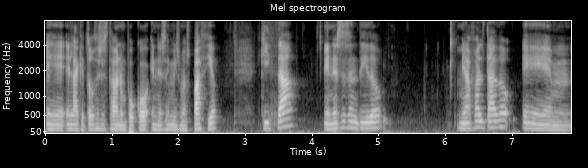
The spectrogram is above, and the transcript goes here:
eh, en la que todos estaban un poco en ese mismo espacio. Quizá, en ese sentido, me ha faltado em,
